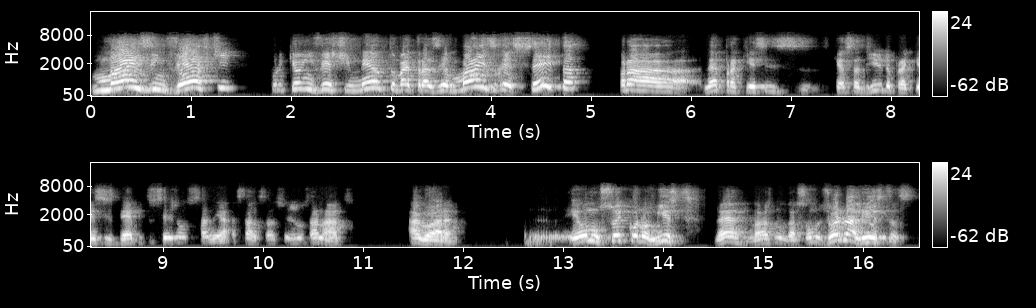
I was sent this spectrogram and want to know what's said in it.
mais investe, porque o investimento vai trazer mais receita para né, que, esses, que essa dívida, para que esses débitos sejam, saneados, sejam sanados. Agora, eu não sou economista, né? nós, nós somos jornalistas.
